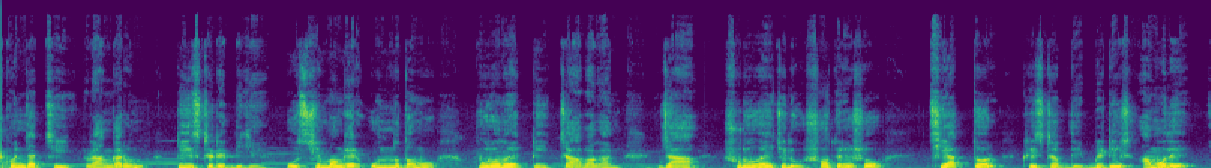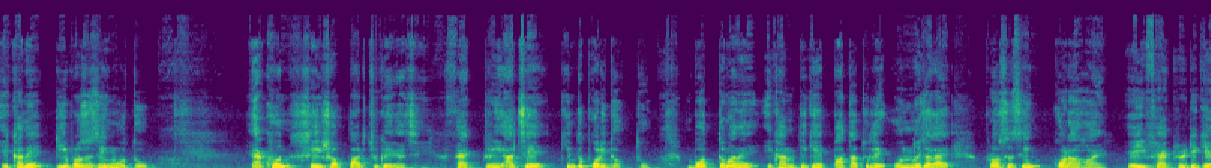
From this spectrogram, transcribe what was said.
এখন যাচ্ছি রাঙ্গারুন টি স্টেটের দিকে। পশ্চিমবঙ্গের অন্যতম পুরনো একটি চা বাগান, যা শুরু হয়েছিল সতেরোশো ছিয়াত্তর খ্রিস্টাব্দে। ব্রিটিশ আমলে এখানে টি প্রসেসিং হতো। এখন সেই সব পার্ট চুকে গেছে। ফ্যাক্টরি আছে, কিন্তু পরিত্যক্ত। বর্তমানে এখান থেকে পাতা তুলে অন্য জায়গায় প্রসেসিং করা হয়। এই ফ্যাক্টরিটিকে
